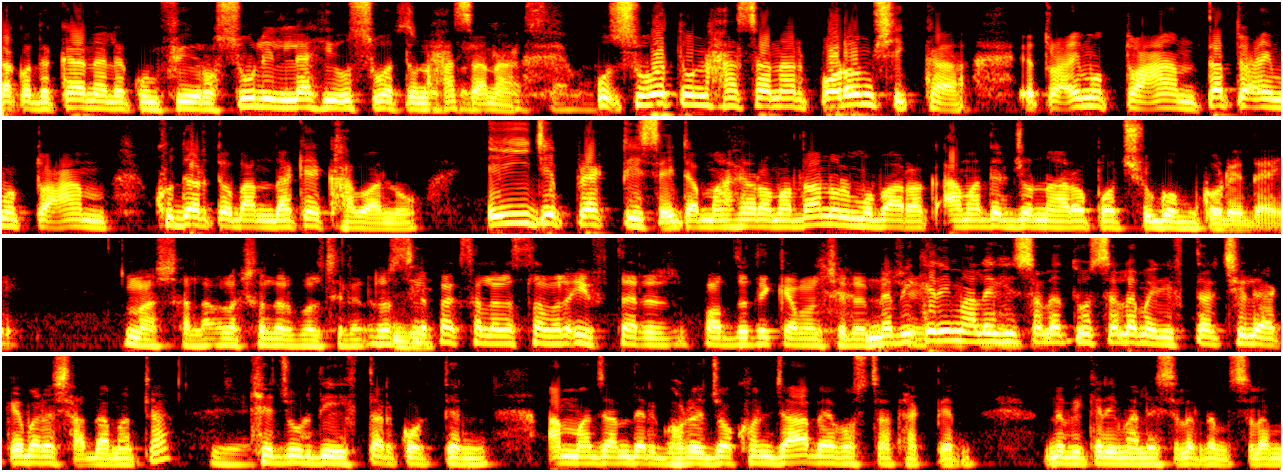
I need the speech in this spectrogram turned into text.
লাকদ কানা লাকুম ফি রাসূলিল্লাহি উসওয়াতুন হাসানা। উসওয়াতুন হাসানার পরম শিক্ষা এতআইমুত আম তাতআইমুত আম ক্ষুধার্ত বান্দাকে খাওয়ানো। এই যে প্র্যাকটিস এটা মাহে রমাদানুল মুবারক আমাদের জন্য আরও পথ সুগম করে দেয়। মাশাআল্লাহ অনেক সুন্দর বলছিলেন। রাসূল পাক সাল্লাল্লাহু আলাইহি ওয়াসাল্লামের ইফতারের পদ্ধতি কেমন ছিল? নবী করিম আলহি সাল্লামের ইফতার ছিল একেবারে সাদামাটা। খেজুর দিয়ে ইফতার করতেন। আম্মাজানদের ঘরে যখন যা ব্যবস্থা থাকতেন নবী করিম আলহি সাল্লাম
